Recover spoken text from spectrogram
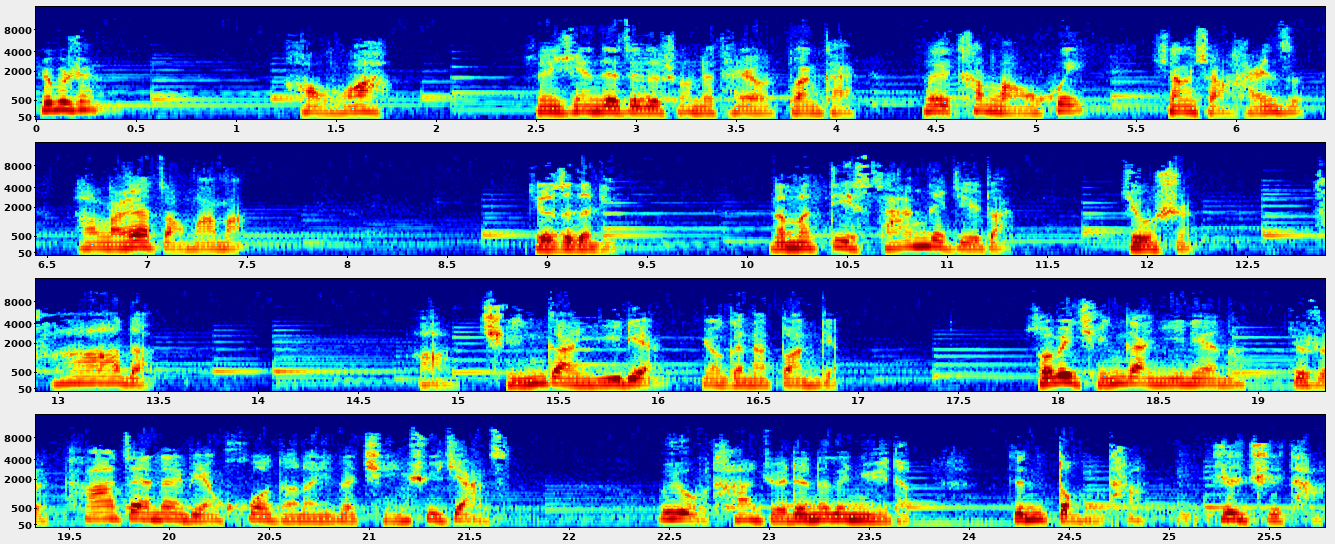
是不是？好啊，所以现在这个时候呢，他要断开，所以他老会像小孩子啊，老要找妈妈，就这个理。那么第三个阶段，就是他的。啊，情感依恋要跟他断掉。所谓情感依恋呢，就是他在那边获得了一个情绪价值。哎呦，他觉得那个女的真懂他，支持他，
